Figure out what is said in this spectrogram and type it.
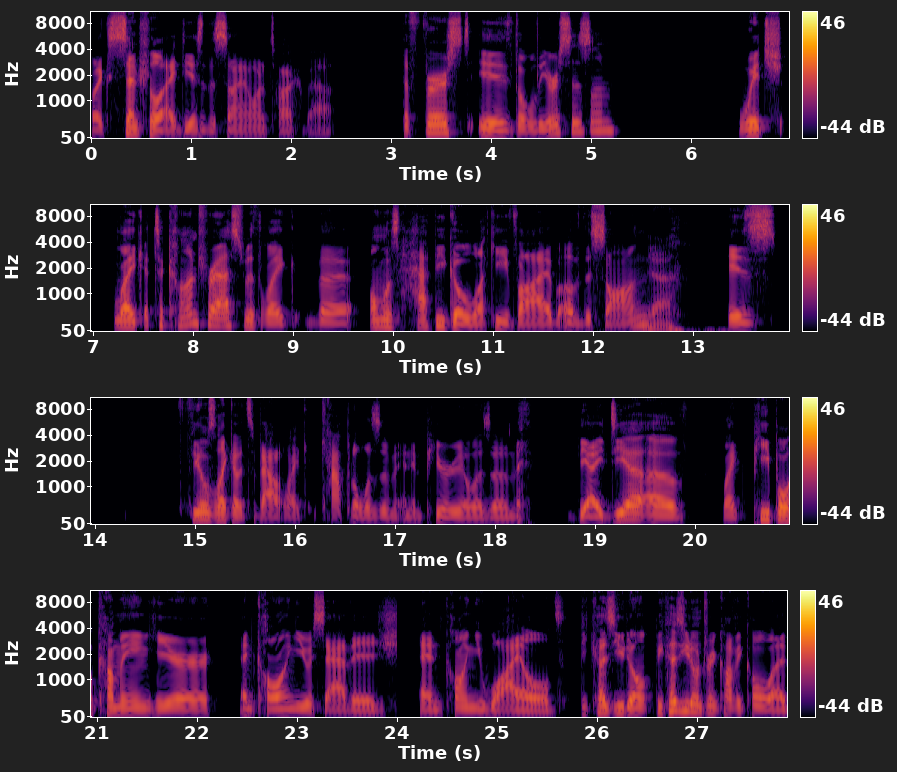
like central ideas of the song I want to talk about. The first is the lyricism, which like to contrast with like the almost happy-go-lucky vibe of the song Yeah. is feels like it's about like capitalism and imperialism. the idea of like people coming here and calling you a savage and calling you wild because you don't because you don't drink coffee cola.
